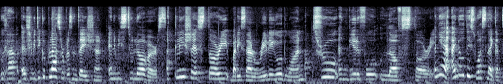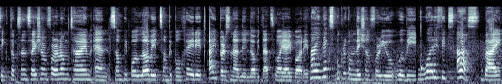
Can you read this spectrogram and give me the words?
we have LGBTQ plus representation, enemies to lovers, a cliche story, but it's a really good one, a true and beautiful love story. And yeah, I know this was like a TikTok sensation for a long time, and some people love it, some people hate it. I personally love it, that's why I bought it. My next book recommendation for you will be What If It's Us by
